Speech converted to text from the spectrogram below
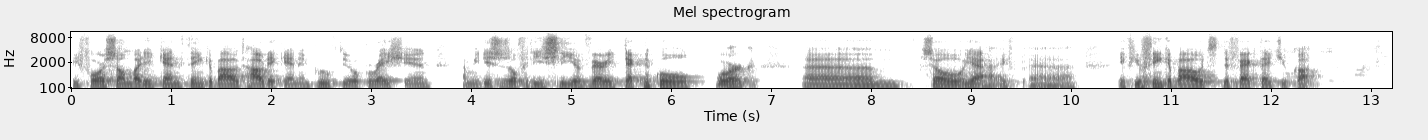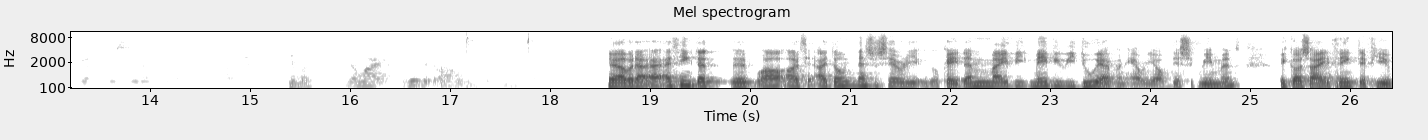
before somebody can think about how they can improve the operation. I mean, this is obviously a very technical work. Um, so yeah, if, uh, if you think about the fact that you can't. Yeah, but I, I think that, uh, well, I, I don't necessarily, okay, then maybe, maybe we do have an area of disagreement. Because I think if you,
